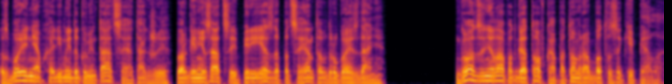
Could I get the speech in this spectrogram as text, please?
сборе необходимой документации, а также в организации переезда пациентов в другое здание. Год заняла подготовка, а потом работа закипела.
